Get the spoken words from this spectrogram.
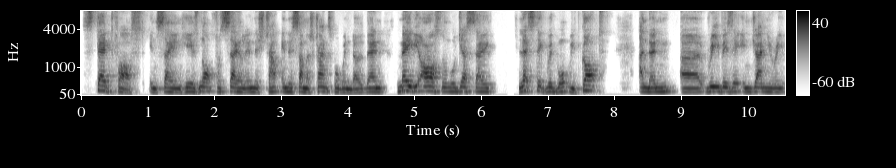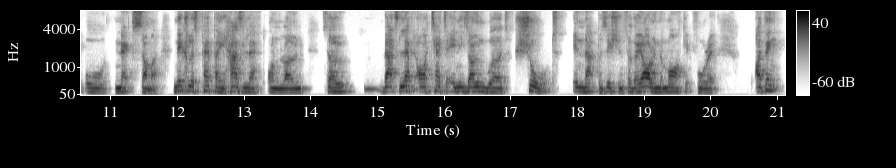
steadfast in saying he is not for sale in this tra- in this summer's transfer window, then maybe Arsenal will just say, let's stick with what we've got and then uh, revisit in January or next summer. Nicolas Pepe has left on loan. So that's left Arteta, in his own words, short in that position. So they are in the market for it. I think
